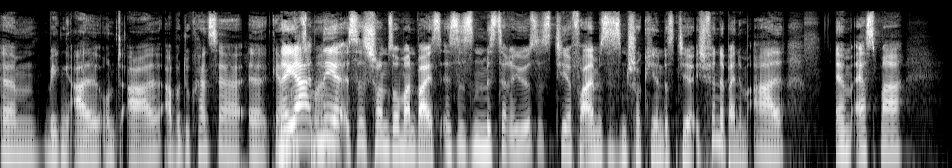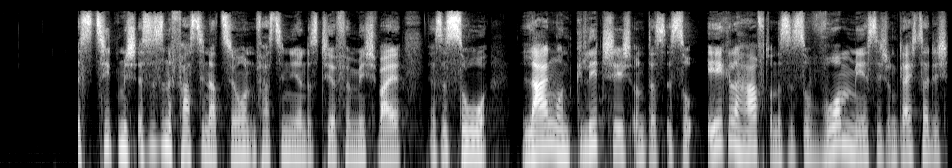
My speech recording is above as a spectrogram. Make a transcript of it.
Ähm, wegen All und Aal. Aber du kannst ja äh, gerne. Naja, nee, es ist schon so, man weiß, es ist ein mysteriöses Tier, vor allem ist es ein schockierendes Tier. Ich finde bei einem Aal ähm, erstmal, es zieht mich, es ist eine Faszination, ein faszinierendes Tier für mich, weil es ist so lang und glitschig und das ist so ekelhaft und das ist so wurmmäßig und gleichzeitig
